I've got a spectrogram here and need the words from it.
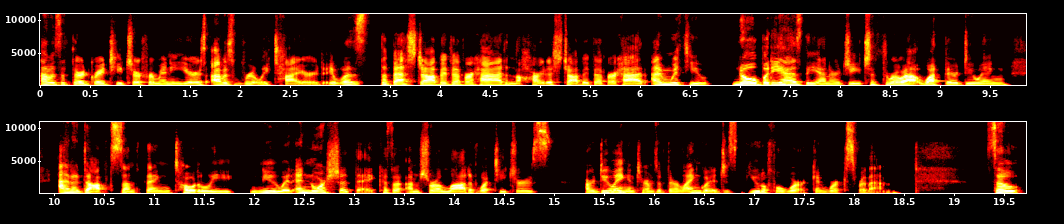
I was a third grade teacher for many years. I was really tired. It was the best job I've ever had and the hardest job I've ever had. I'm with you. Nobody has the energy to throw out what they're doing and adopt something totally new, and, and nor should they, because I'm sure a lot of what teachers are doing in terms of their language is beautiful work and works for them. So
